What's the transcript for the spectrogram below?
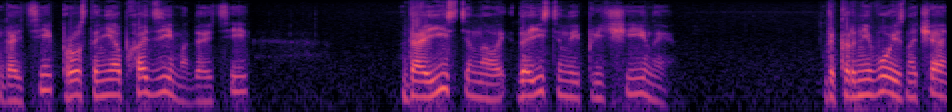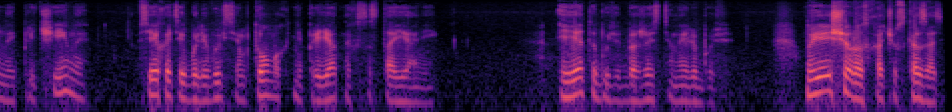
дойти, просто необходимо дойти до истинного, до истинной причины до корневой изначальной причины всех этих болевых симптомов, неприятных состояний. И это будет божественная любовь. Но я еще раз хочу сказать,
